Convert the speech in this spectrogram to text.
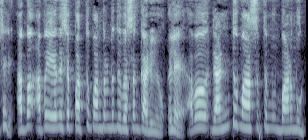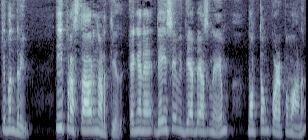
ശരി. അപ്പൊ അപ്പൊ ഏകദേശം പത്ത് പന്ത്രണ്ട് ദിവസം കഴിഞ്ഞു അല്ലേ? അപ്പോൾ രണ്ടു മാസത്തിന് മുമ്പാണ് മുഖ്യമന്ത്രി ഈ പ്രസ്താവന നടത്തിയത്. എങ്ങനെ? ദേശീയ വിദ്യാഭ്യാസ നയം മൊത്തം കുഴപ്പമാണ്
